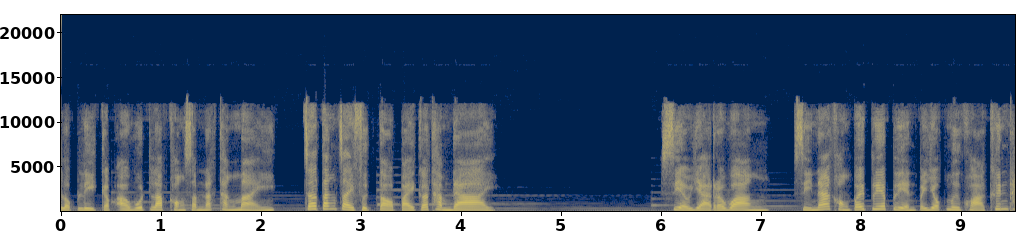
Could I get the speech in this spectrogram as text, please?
หลบหลีกกับอาวุธลับของสำนักทั้งไหม เจ้าตั้งใจฝึกต่อไปก็ทำได้ เสี่ยวอย่าระวัง สีหน้าของเป้ยเปลี่ยเปลี่ยนไปยกมือขวาขึ้นท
